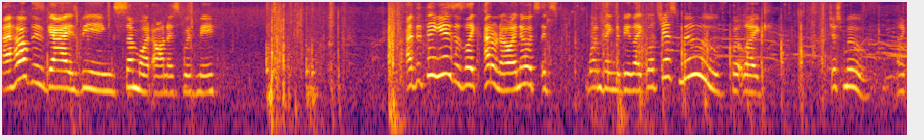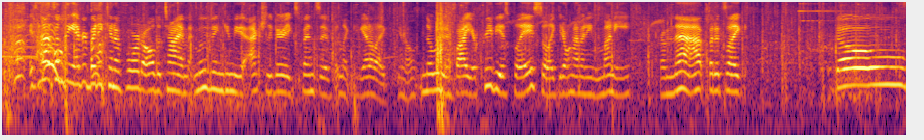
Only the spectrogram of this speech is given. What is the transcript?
I hope this guy is being somewhat honest with me. Uh, the thing is, is like, I don't know, I know it's, it's one thing to be like, well, just move, but like, just move. Like, it's not something everybody can afford all the time. Moving can be actually very expensive, and like, you gotta like, you know, no one gonna buy your previous place, so like, you don't have any money from that. But it's like, go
